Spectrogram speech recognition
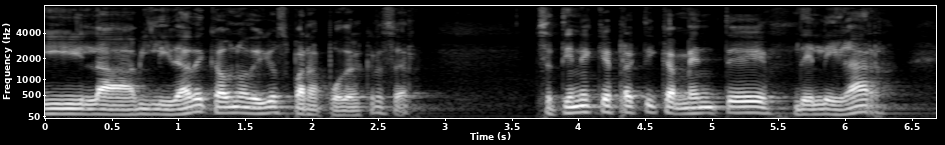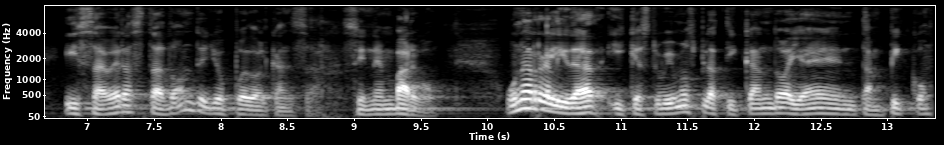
y la habilidad de cada uno de ellos para poder crecer. Se tiene que prácticamente delegar y saber hasta dónde yo puedo alcanzar. Sin embargo, una realidad y que estuvimos platicando allá en Tampico,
